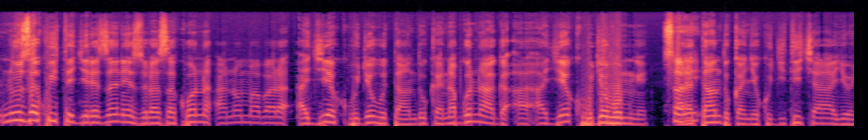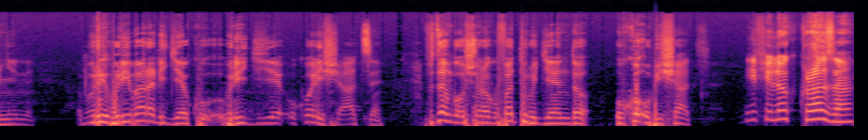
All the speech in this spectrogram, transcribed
Nuza kwitegereza neza uraza kubona ano mabara agiye ku buryo butandukanye nabwo ntago a- agiye ku buryo bumwe aratandukanye ku giti cyayo nyine buri bara rigiye ku buri gihe uko rishatse ngo gufata urugendo uko ubishatse If you look closer,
